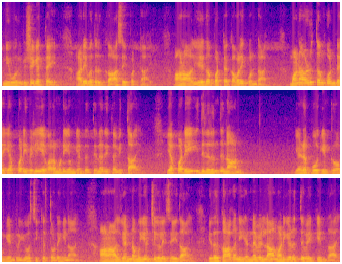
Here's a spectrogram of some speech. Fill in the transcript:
நீ ஒரு விஷயத்தை அடைவதற்கு ஆசைப்பட்டாய். ஆனால் ஏகப்பட்ட கவலை கொண்டாய். மன அழுத்தம் கொண்ட எப்படி வெளியே வர முடியும் என்று திணறி தவித்தாய். எப்படி இதிலிருந்து நான் எழப்போகின்றோம் என்று யோசிக்கத் தொடங்கினாய். ஆனால் என்ன முயற்சிகளை செய்தாய்? இதற்காக நீ என்னவெல்லாம் அடியெடுத்து வைக்கின்றாய்?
